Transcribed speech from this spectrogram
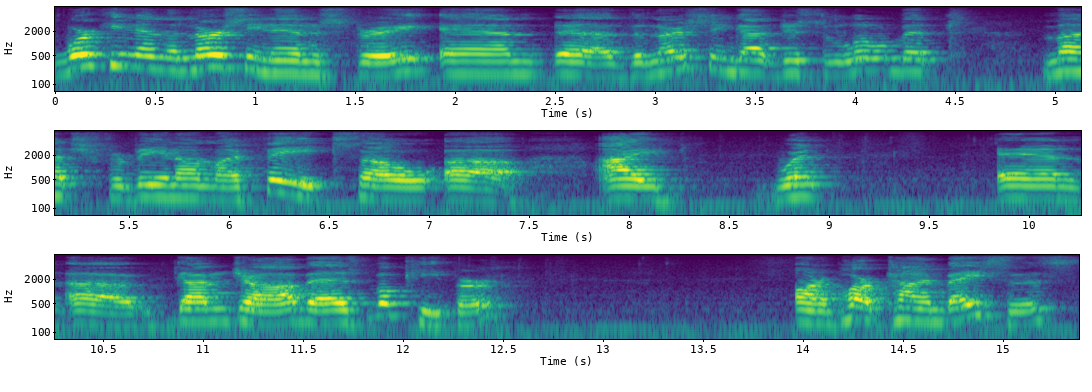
working in the nursing industry, and uh, the nursing got just a little bit much for being on my feet, so uh, I went and uh, got a job as bookkeeper on a part-time basis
